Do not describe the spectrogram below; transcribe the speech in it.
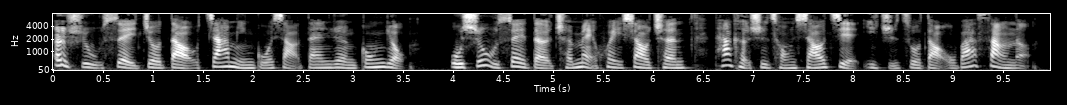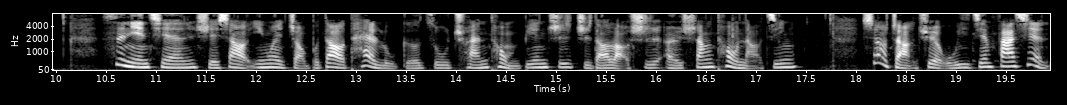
二十五岁就到嘉明国小担任工友，五十五岁的陈美惠笑称，她可是从小姐一直做到欧巴桑呢。四年前，学校因为找不到泰鲁格族传统编织指导老师而伤透脑筋。校长却无意间发现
